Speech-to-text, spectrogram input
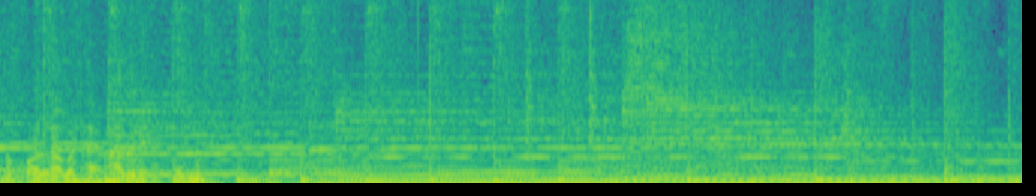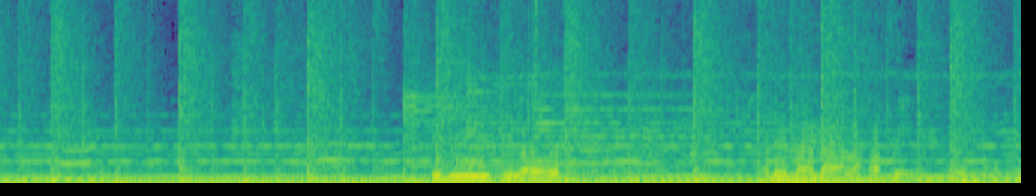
เมื่อก่อนเราไปถ่ายภาพไปไหนผมนะที่ดีที่เรา ไม่ได้มานานแล้วครับนี่โอ้โห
